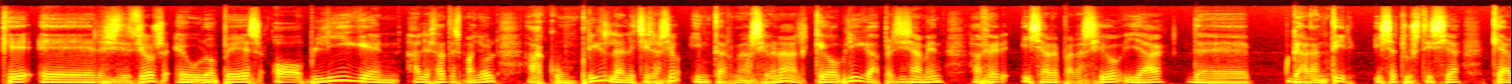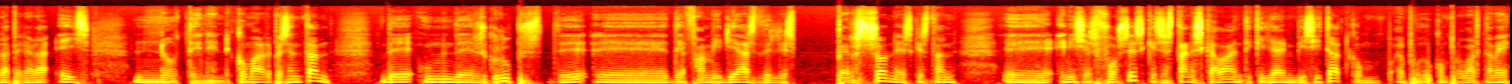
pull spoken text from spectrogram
que eh, les institucions europees obliguen a l'estat espanyol a complir la legislació internacional que obliga precisament a fer aquesta reparació ja de garantir aquesta justícia que ara per ara ells no tenen. Com a representant d'un dels grups de, eh, de familiars de les persones que estan eh, en aquestes fosses, que s'estan excavant i que ja hem visitat, com he pogut comprovar també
